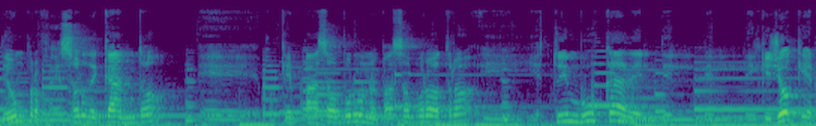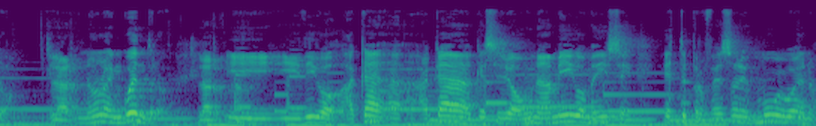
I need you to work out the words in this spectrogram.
de un profesor de canto, eh, porque he pasado por uno, he pasado por otro, y estoy en busca del, del- del- del que yo quiero. Claro. No lo encuentro. Claro, y, y digo, acá, acá, qué sé yo, un amigo me dice, este profesor es muy bueno.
